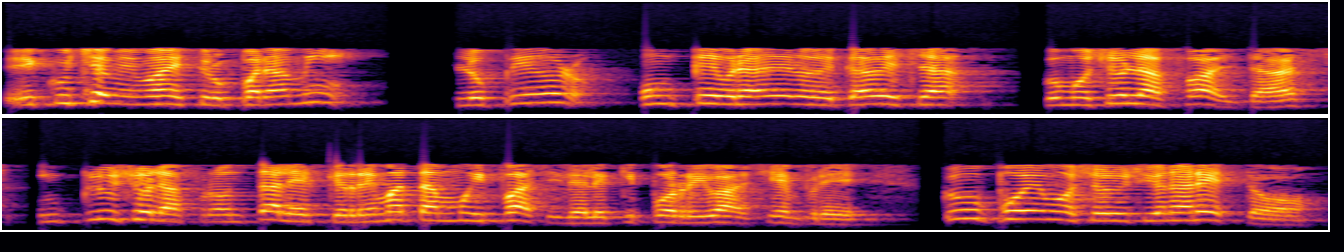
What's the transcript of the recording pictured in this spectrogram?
Escúchame, maestro, para mí lo peor, un quebradero de cabeza como son las faltas, incluso las frontales que rematan muy fácil el equipo rival siempre. ¿Cómo podemos solucionar esto?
